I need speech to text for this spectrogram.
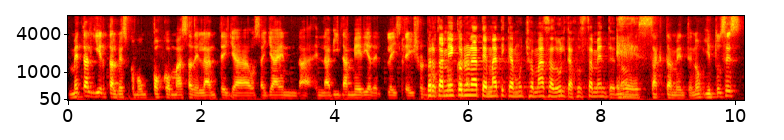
Metal Gear tal vez como un poco más adelante ya, o sea, ya en la, en la vida media del PlayStation. Pero ¿no? también con una temática mucho más adulta, justamente, ¿no? Exactamente, ¿no? Y entonces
